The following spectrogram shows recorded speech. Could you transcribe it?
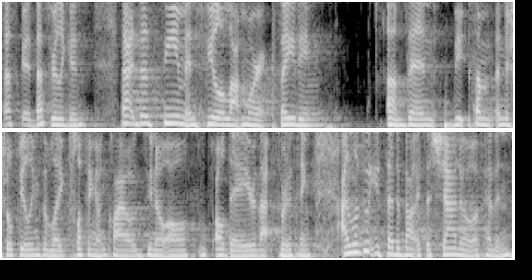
That's good. That's really good that does seem and feel a lot more exciting um, than the, some initial feelings of like fluffing on clouds, you know, all all day or that sort of thing. I loved what you said about it's a shadow of heaven.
